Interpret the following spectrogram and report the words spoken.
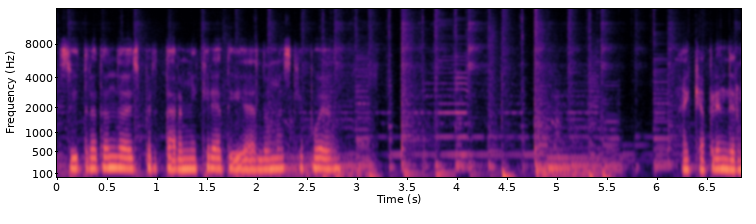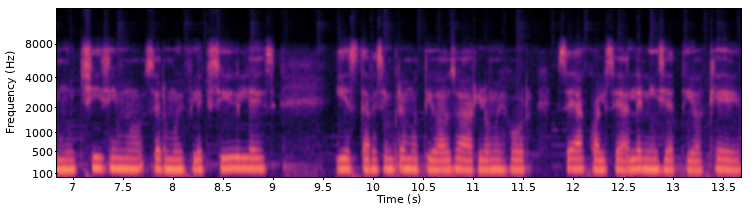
estoy tratando de despertar mi creatividad lo más que puedo. Hay que aprender muchísimo, ser muy flexibles y estar siempre motivados a dar lo mejor, sea cual sea la iniciativa que,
